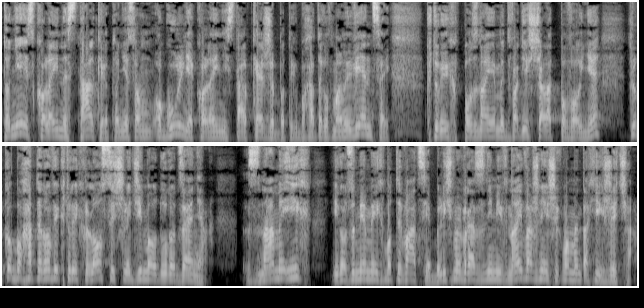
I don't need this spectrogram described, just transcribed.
to nie jest kolejny stalker, to nie są ogólnie kolejni stalkerzy, bo tych bohaterów mamy więcej, których poznajemy 20 lat po wojnie, tylko bohaterowie, których losy śledzimy od urodzenia. Znamy ich i rozumiemy ich motywację. Byliśmy wraz z nimi w najważniejszych momentach ich życia.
